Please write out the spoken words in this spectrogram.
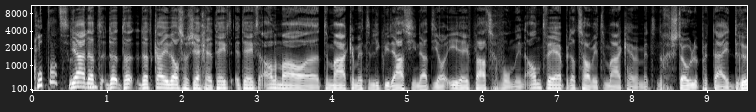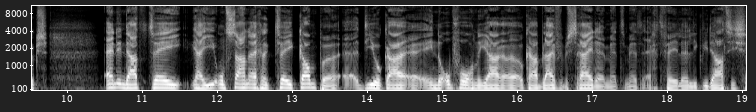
Klopt dat? Ja, dat, dat, dat, dat kan je wel zo zeggen. Het heeft, het heeft allemaal uh, te maken met een liquidatie inderdaad, die al eerder heeft plaatsgevonden in Antwerpen. Dat zou weer te maken hebben met een gestolen partij drugs. En inderdaad, twee, ja, hier ontstaan eigenlijk twee kampen eh, die elkaar eh, in de opvolgende jaren eh, elkaar blijven bestrijden. Met, met echt vele liquidaties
